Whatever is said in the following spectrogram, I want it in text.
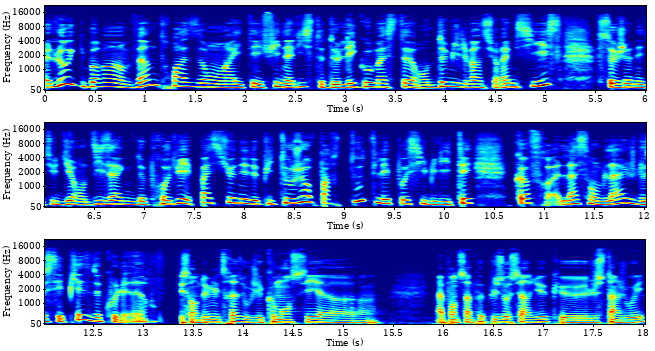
Loïc Brun, 23 ans, a été finaliste de Lego Master en 2020 sur M6. Ce jeune étudiant en design de produits est passionné depuis toujours par toutes les possibilités qu'offre l'assemblage de ces pièces de couleur. C'est en 2013 où j'ai commencé à, à prendre ça un peu plus au sérieux que juste un jouet,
